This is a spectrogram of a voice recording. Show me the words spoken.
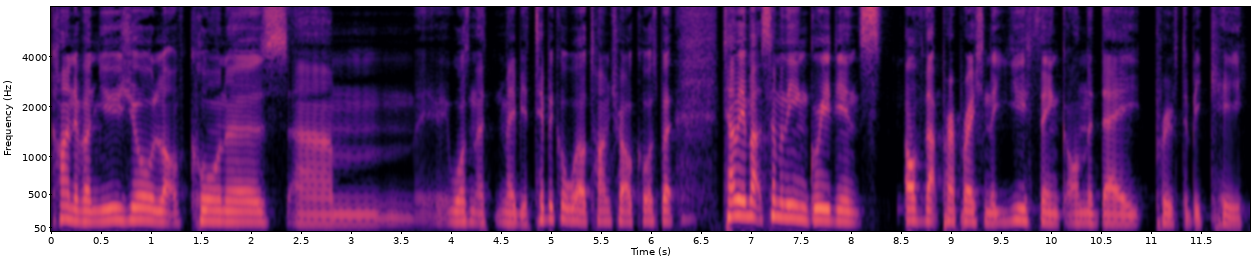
kind of unusual, a lot of corners. Um, it wasn't a, maybe a typical world time trial course, but tell me about some of the ingredients of that preparation that you think on the day proved to be key.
